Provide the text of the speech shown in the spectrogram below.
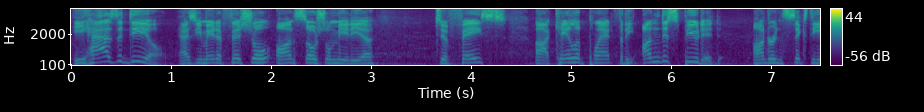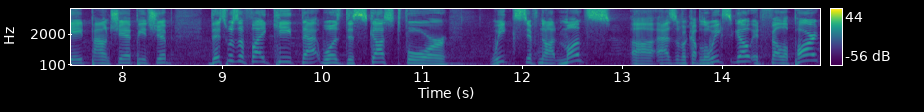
He has a deal, as he made official on social media, to face uh, Caleb Plant for the undisputed 168 pound championship. This was a fight, Keith, that was discussed for weeks, if not months. Uh, as of a couple of weeks ago, it fell apart.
